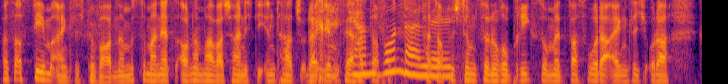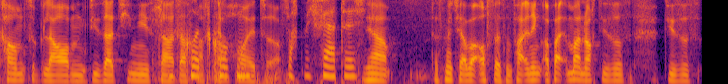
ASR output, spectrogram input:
Was ist aus dem eigentlich geworden? Da müsste man jetzt auch nochmal wahrscheinlich die InTouch oder irgendwer Christian hat doch, hat doch Wunderlich. bestimmt so eine Rubrik so mit, was wurde eigentlich oder kaum zu glauben, dieser Teenie-Star, das macht gucken. er heute. Das macht mich fertig. Ja, das möchte ich aber auch wissen. Vor allen Dingen, ob er immer noch dieses, dieses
